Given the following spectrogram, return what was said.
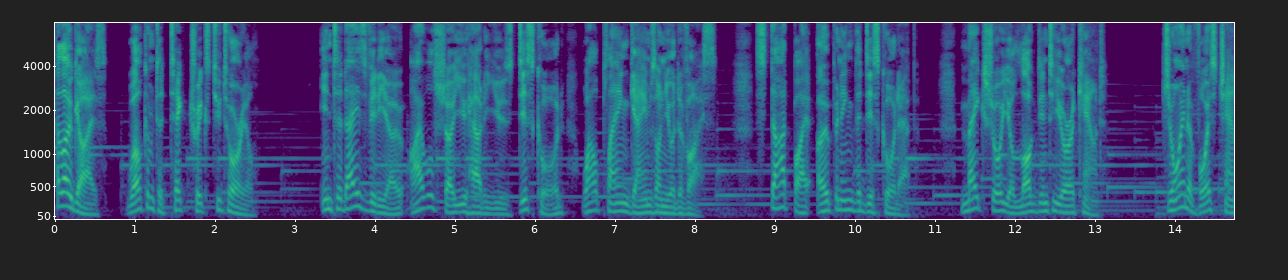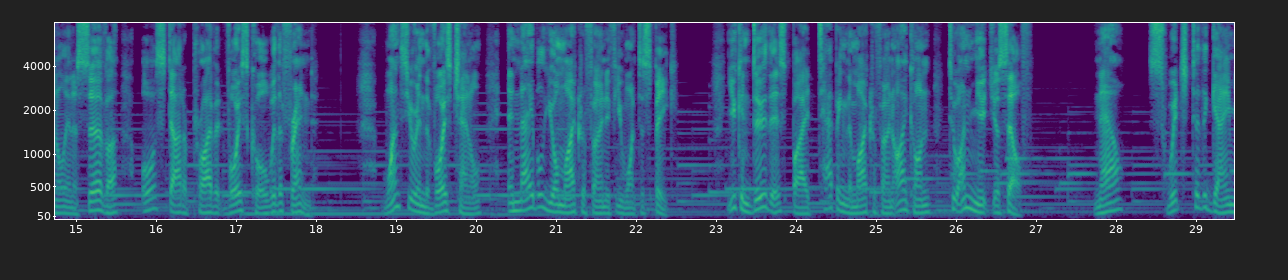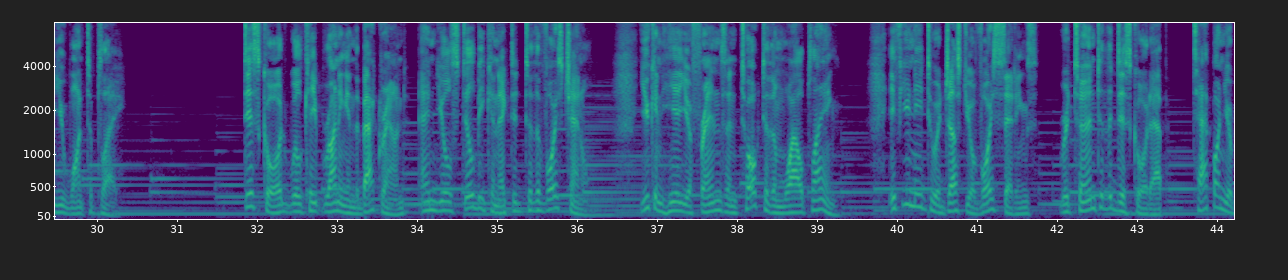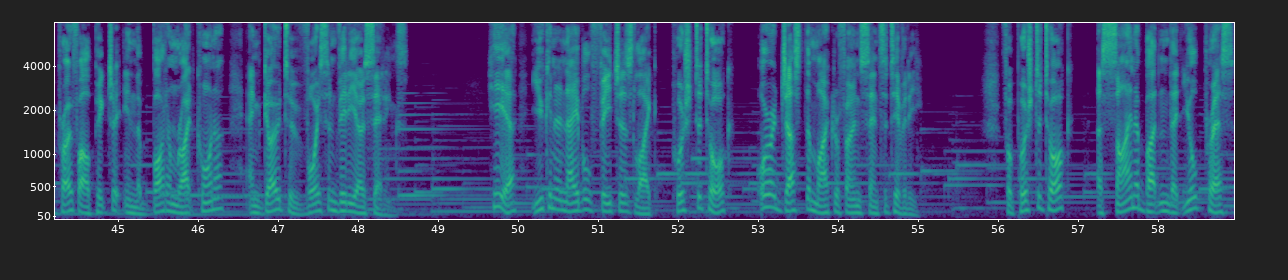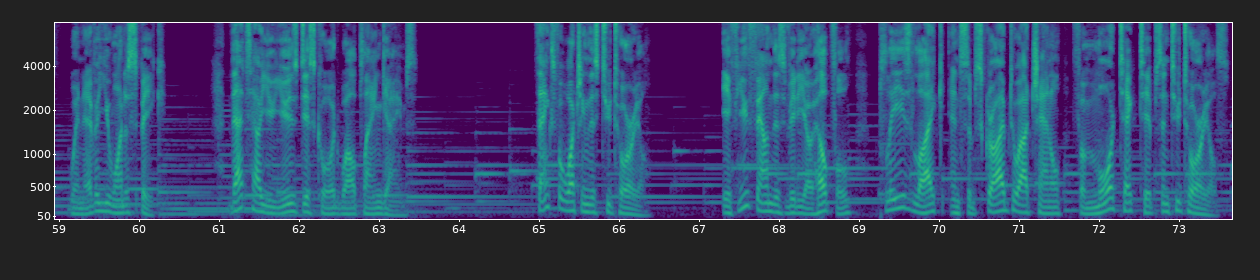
Hello guys, welcome to Tech Tricks tutorial. In today's video, I will show you how to use Discord while playing games on your device. Start by opening the Discord app. Make sure you're logged into your account. Join a voice channel in a server or start a private voice call with a friend. Once you're in the voice channel, enable your microphone if you want to speak. You can do this by tapping the microphone icon to unmute yourself. Now, switch to the game you want to play. Discord will keep running in the background and you'll still be connected to the voice channel. You can hear your friends and talk to them while playing. If you need to adjust your voice settings, return to the Discord app, tap on your profile picture in the bottom right corner and go to Voice and Video settings. Here, you can enable features like Push to Talk or adjust the microphone sensitivity. For Push to Talk, assign a button that you'll press whenever you want to speak. That's how you use Discord while playing games. Thanks for watching this tutorial. If you found this video helpful, please like and subscribe to our channel for more tech tips and tutorials.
